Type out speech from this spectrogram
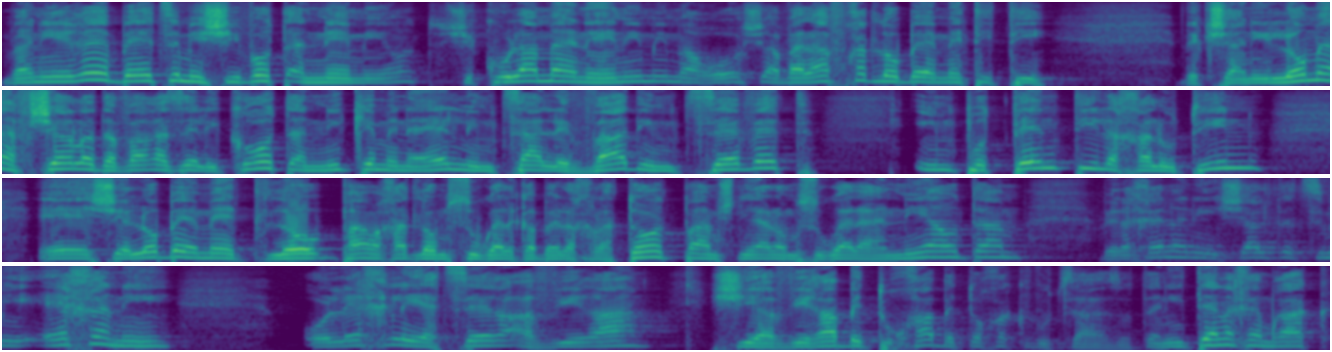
ואני אראה בעצם ישיבות אנמיות, שכולם מהנהנים עם הראש, אבל אף אחד לא באמת איתי. וכשאני לא מאפשר לדבר הזה לקרות, אני כמנהל נמצא לבד עם צוות אימפוטנטי לחלוטין, אה, שלא באמת, לא, פעם אחת לא מסוגל לקבל החלטות, פעם שנייה לא מסוגל להניע אותם, ולכן אני אשאל את עצמי, איך אני הולך לייצר אווירה שהיא אווירה בטוחה בתוך הקבוצה הזאת. אני אתן לכם רק,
